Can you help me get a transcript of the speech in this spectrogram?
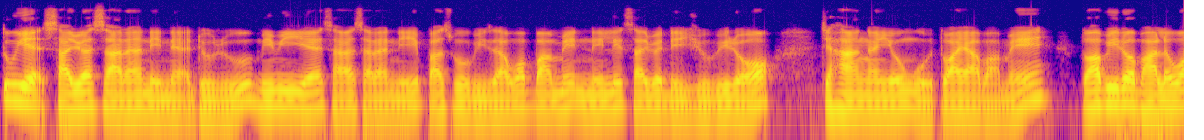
သူ့ရဲ့စာရွက်စာတမ်းတွေနဲ့အတူတူမိမိရဲ့စာရွက်စာတမ်းတွေ passport visa work permit နေလစ်စာရွက်တွေယူပြီးတော့ဂျဟာငံရုံးကိုတွားရပါမယ်။ တွားပြီးတော့ဘာလုပ်ရ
